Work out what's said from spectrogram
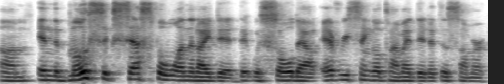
um, and the most successful one that i did that was sold out every single time i did it this summer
